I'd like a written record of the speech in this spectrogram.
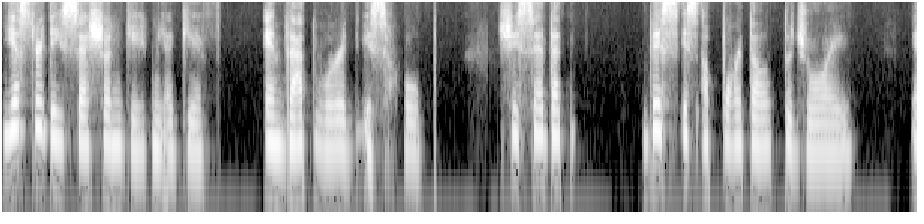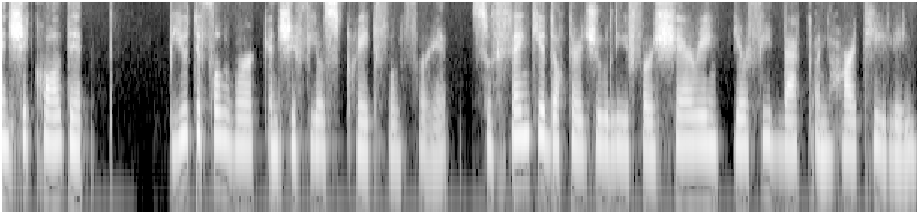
Yesterday's session gave me a gift, and that word is hope. She said that this is a portal to joy, and she called it beautiful work, and she feels grateful for it. So thank you, Dr. Julie, for sharing your feedback on heart healing.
